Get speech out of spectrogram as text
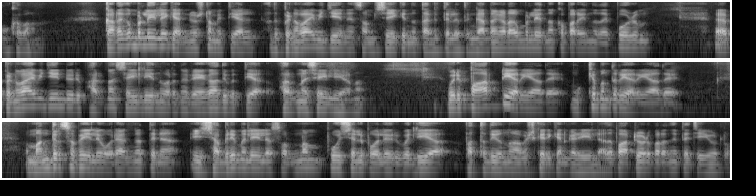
മുഖമാണ്. കടകംപള്ളിയിലേക്ക് അന്വേഷണം എത്തിയാൽ അത് പിണറായി വിജയനെ സംശയിക്കുന്ന തലത്തിലെത്തും കാരണം കടകംപള്ളി എന്നൊക്കെ പറയുന്നത് എപ്പോഴും പിണറായി വിജയന്റെ ഒരു ഭരണശൈലി എന്ന് പറയുന്ന ഒരു ഏകാധിപത്യ ഭരണശൈലിയാണ്. ഒരു പാർട്ടി അറിയാതെ മുഖ്യമന്ത്രി അറിയാതെ മന്ത്രിസഭയിലെ ഒരംഗത്തിന് ഈ ശബരിമലയിലെ സ്വർണം പൂശൽ പോലെ ഒരു വലിയ പദ്ധതിയൊന്നും ആവിഷ്കരിക്കാൻ കഴിയില്ല. അത് പാർട്ടിയോട് പറഞ്ഞിട്ടേ ചെയ്യുള്ളൂ.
